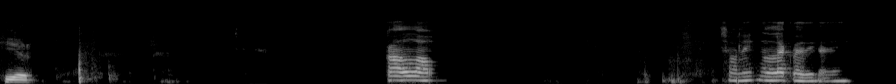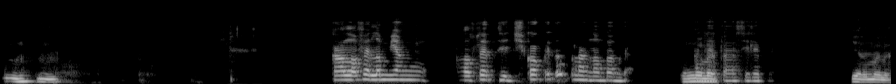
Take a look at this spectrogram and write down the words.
here. Kalau sorry nge-lag tadi kayaknya. Mm -hmm. Kalau film yang Alfred Hitchcock itu pernah nonton nggak? Yang mana? Adaptasi Rebecca. Yang mana?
